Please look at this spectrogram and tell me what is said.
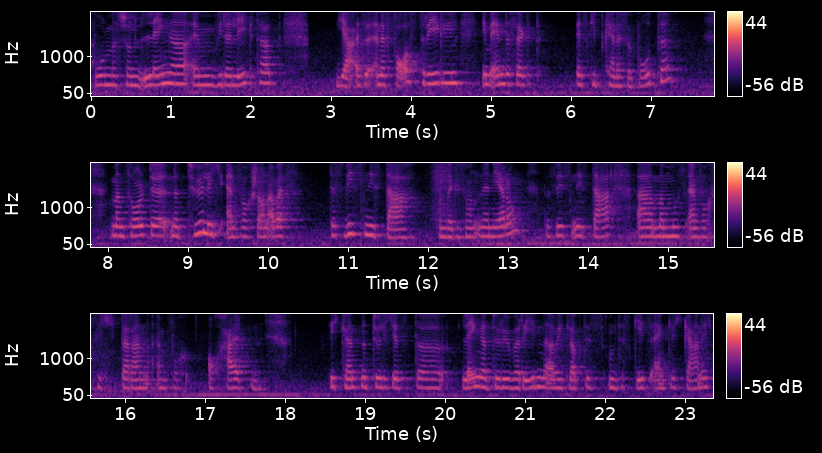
obwohl man es schon länger ähm, widerlegt hat. Ja, also eine Faustregel im Endeffekt, es gibt keine Verbote. Man sollte natürlich einfach schauen, aber das Wissen ist da von der gesunden Ernährung. Das Wissen ist da. Äh, man muss einfach sich daran einfach auch halten. Ich könnte natürlich jetzt äh, länger darüber reden, aber ich glaube, um das geht es eigentlich gar nicht,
